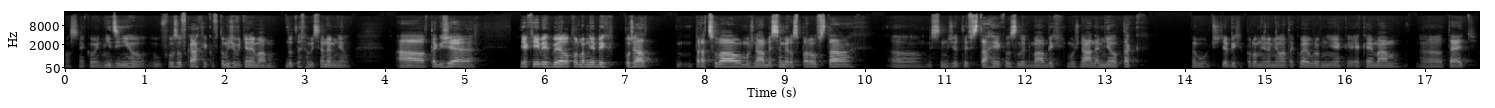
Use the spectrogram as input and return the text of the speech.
vlastně jako nic jiného v úzovkách jako v tom životě nemám. Do té doby jsem neměl. A takže jaký bych byl, podle mě bych pořád pracoval, možná by se mi rozpadl vztah. Uh, myslím, že ty vztahy jako s lidma bych možná neměl tak, nebo určitě bych podle mě neměl na takové úrovni, jak, jaké mám uh, teď.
